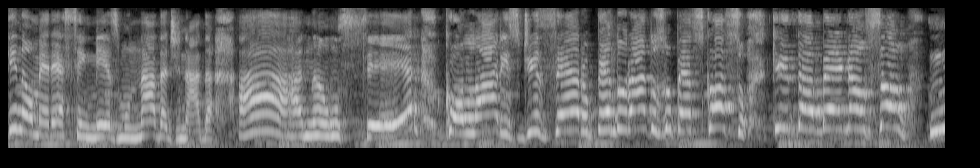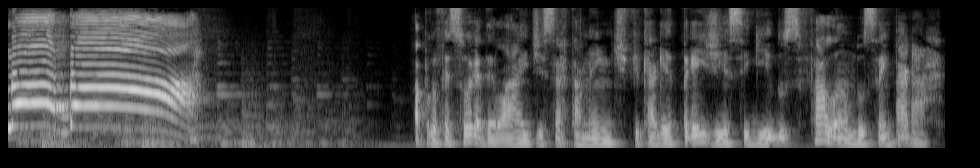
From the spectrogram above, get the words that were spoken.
E não merecem mesmo nada de nada, a não ser colares de zero pendurados no pescoço, que também não são nada! A professora Adelaide certamente ficaria três dias seguidos falando sem parar.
